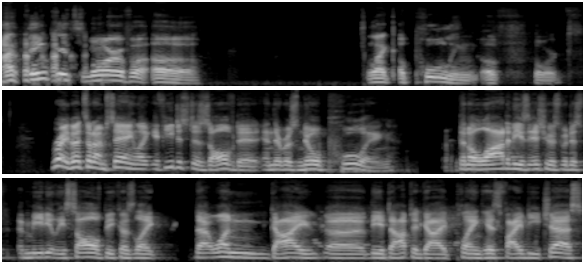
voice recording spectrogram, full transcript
I think it's more of a uh like a pooling of sorts. Right, that's what I'm saying. Like, if you just dissolved it and there was no pooling, then a lot of these issues would just immediately solve because, like, that one guy, uh, the adopted guy playing his 5D chess,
